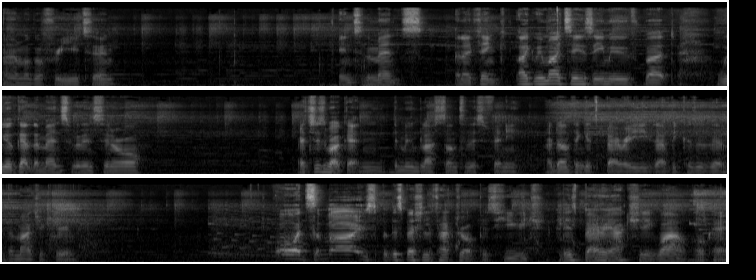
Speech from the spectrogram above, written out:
And we'll go for a U-turn. Into the Mence. And I think, like, we might see a Z move, but we'll get the Mence with Incineroar. It's just about getting the Moonblast onto this Fini. I don't think it's Berry either because of the, the Magic Room. Oh, it survives! But the special attack drop is huge. It is Berry, actually. Wow, okay.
